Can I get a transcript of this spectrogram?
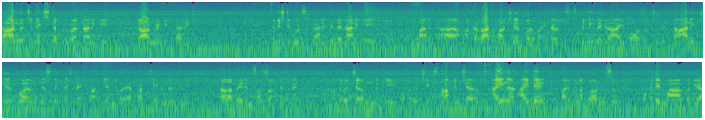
దాని నుంచి నెక్స్ట్ స్టెప్ వెళ్ళడానికి గవర్నమెంట్కి కానీ ఫినిష్డ్ గుడ్స్ కానీ వెళ్ళేదానికి అక్కడ దాకా మనం చేరుకోలేకపోయాం. ఇక్కడ స్పిన్నింగ్ దగ్గర ఆగిపోవాల్సి వచ్చింది. దానికి చేరుకోవాలని ఉద్దేశంతో ఈ టెక్స్టైల్ పార్క్ అన్ని కూడా ఏర్పాటు చేయడం జరిగింది. దాదాపు ఏడెనిమిది సంవత్సరాల క్రితమే. కొందరు వచ్చారు ముందుకి కొందరు వచ్చి స్థాపించారు. అయిన అయితే వారికి ఉన్న ప్రాబ్లమ్స్ ఒకటి మా కొద్దిగా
